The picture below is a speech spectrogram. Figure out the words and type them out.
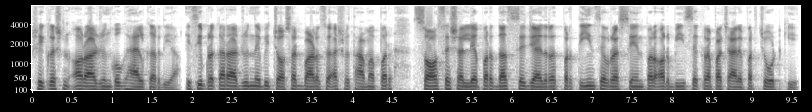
श्रीकृष्ण और अर्जुन को घायल कर दिया। इसी प्रकार अर्जुन ने भी चौसठ बाड़ों से अश्वत्थामा पर सौ से शल्य पर, दस से जयद्रथ पर, तीन से वृषसेन पर और बीस से कृपाचार्य पर चोट की।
